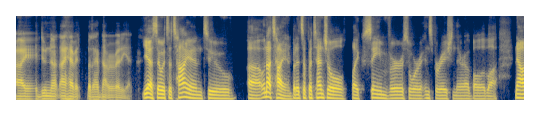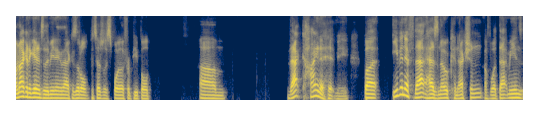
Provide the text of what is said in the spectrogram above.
I do not, I haven't, but I have not read it yet. Yeah, so it's a tie-in to uh well not tie-in, but it's a potential like same verse or inspiration thereof, blah blah blah. Now I'm not going to get into the meaning of that because it'll potentially spoil it for people. Um that kind of hit me, but even if that has no connection of what that means,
